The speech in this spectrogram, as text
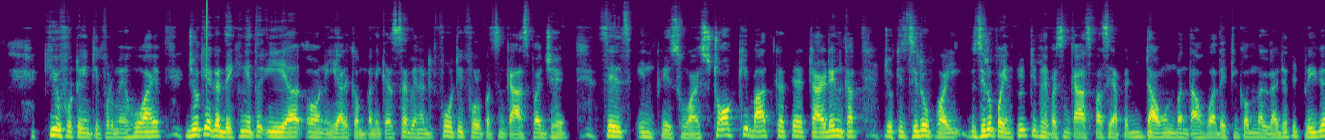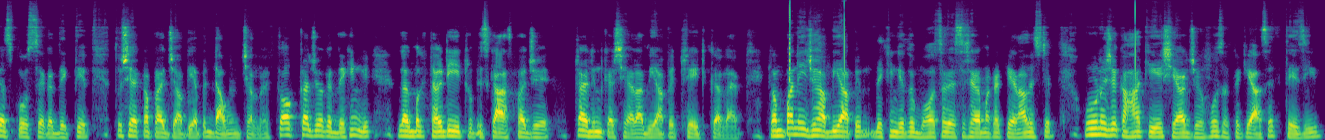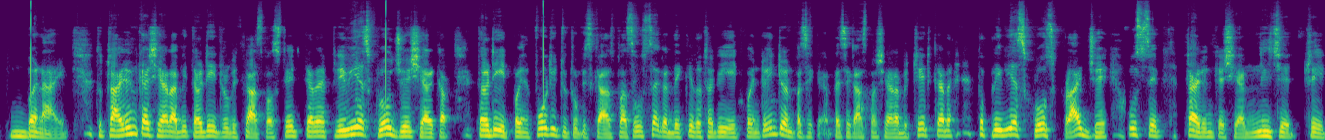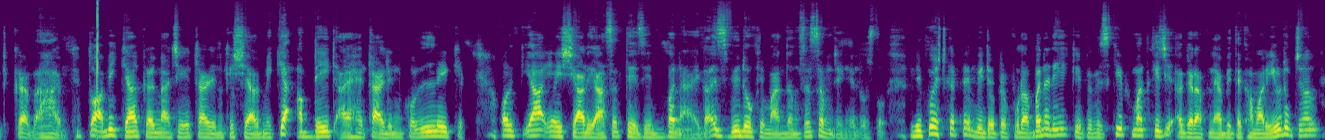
क्यू फोर ट्वेंटी फोर में हुआ है, जो कि अगर देखेंगे तो ईयर ऑन ईयर कंपनी का सेवन हंड्रेड के आसपास जो है सेल्स इंक्रीज हुआ है। स्टॉक की बात करते हैं ट्राइडेंट का, जो कि ज़ीरो पॉइंट ज़ीरो पॉइंट के आसपास यहाँ पे डाउन बनता हुआ देखने को मिल रहा है, जो कि प्रीवियस क्लोज से अगर देखते हैं तो शेयर का प्राइस जो अभी यहाँ पे डाउन चल रहा है। स्टॉक का जो अगर देखेंगे लगभग थर्टी एट रुपीज़ के आसपास जो है ट्राइडेंट का शेयर अभी यहाँ पे ट्रेड कर रहा है। कंपनी जो है, अभी यहाँ पे देखेंगे तो बहुत सारे ऐसे शेयर मार्केट के एनालिस्ट है। उन्होंने जो कहा कि ये शेयर जो हो सकता है कि यहाँ से तेज़ी बनाए। तो ट्राइडेंट का शेयर अभी थर्टी एट रुपीज़ के आसपास ट्रेड कर रहा है। प्रीवियस क्लोज जो है शेयर का thirty eight point forty two rupees के आसपास उससे अगर देखिए तो thirty eight point twenty one पैसे के आसपास शेयर अभी ट्रेड कर रहा है। तो प्रीवियस क्लोज प्राइस जो है, उससे ट्राइडेंट का शेयर नीचे ट्रेड कर रहा है। तो अभी क्या करना चाहिए ट्राइडेंट के शेयर में? क्या अपडेट आया है ट्राइडेंट को लेकर और क्या ये शेयर यहाँ से तेज़ी बनाएगा? इस वीडियो के माध्यम से समझेंगे दोस्तों। रिक्वेस्ट करते हैं, वीडियो पे पूरा बने रहिए क्योंकि स्किप मत कीजिए। अगर आपने अभी तक हमारे यूट्यूब चैनल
